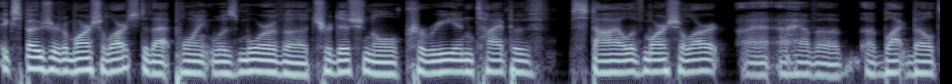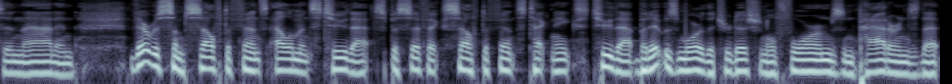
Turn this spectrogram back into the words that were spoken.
exposure to martial arts to that point was more of a traditional Korean type of style of martial art. I, I have a, a, black belt in that, and there was some self defense elements to that, specific self defense techniques to that, but it was more the traditional forms and patterns that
